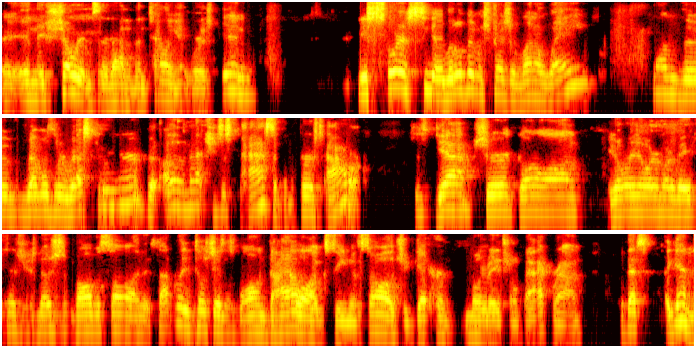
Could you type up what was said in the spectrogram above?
and they show it instead rather than telling it. Whereas Jyn, you sort of see a little bit when she tries to run away from the rebels that are rescuing her, but other than that, she's just passive in the first hour. Just yeah, sure, going along you don't really know what her motivation is. You just know she's involved with Saul, and it's not really until she has this long dialogue scene with Saul that you get her motivational background. But that's again,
